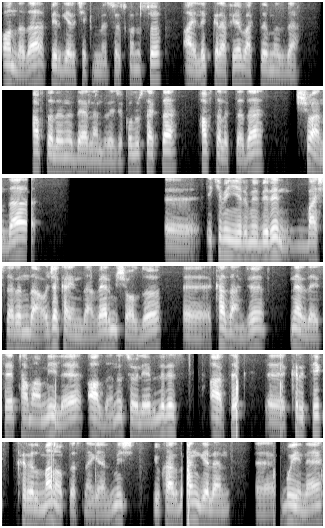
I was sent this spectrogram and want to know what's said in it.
Onda da bir geri çekilme söz konusu aylık grafiğe baktığımızda. Haftalığını değerlendirecek olursak da haftalıkta da şu anda e, 2021'in başlarında Ocak ayında vermiş olduğu e, kazancı neredeyse tamamıyla aldığını söyleyebiliriz. Artık e, kritik kırılma noktasına gelmiş. Yukarıdan gelen e, bu yine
